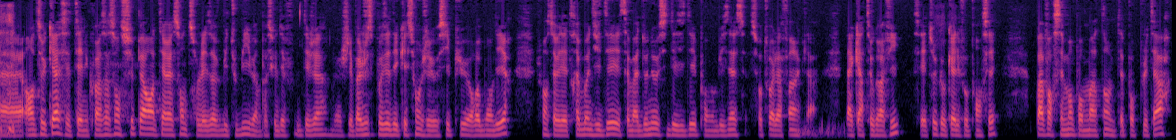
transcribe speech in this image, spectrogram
euh, en tout cas, c'était une conversation super intéressante sur les offres B2B, ben parce que déjà, ben, je n'ai pas juste posé des questions, j'ai aussi pu rebondir. Je pense que tu des très bonnes idées et ça m'a donné aussi des idées pour mon business, surtout à la fin avec la, la cartographie. C'est des trucs auxquels il faut penser, pas forcément pour maintenant, mais peut-être pour plus tard.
